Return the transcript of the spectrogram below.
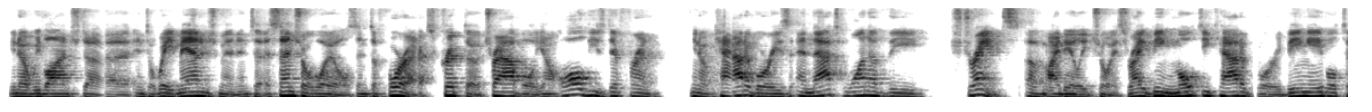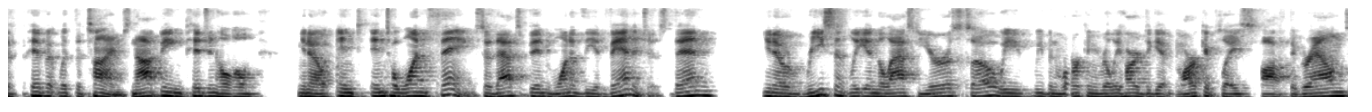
You know, we launched uh, into weight management, into essential oils, into forex, crypto, travel. You know, all these different you know categories, and that's one of the strengths of my daily choice, right? Being multi-category, being able to pivot with the times, not being pigeonholed, you know, in, into one thing. So that's been one of the advantages. Then you know, recently in the last year or so, we we've been working really hard to get marketplace off the ground.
